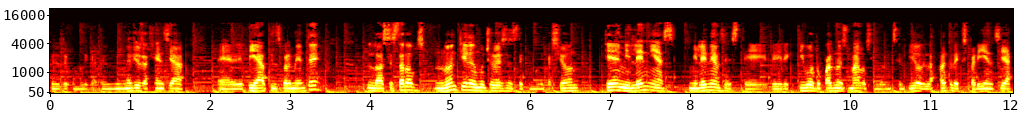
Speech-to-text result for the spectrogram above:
medios de comunicación, en medios de agencia eh, de PR principalmente, las startups no entienden muchas veces de comunicación, tienen millennials, millennials este, de directivos, lo cual no es malo, sino en el sentido de la falta de experiencia,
